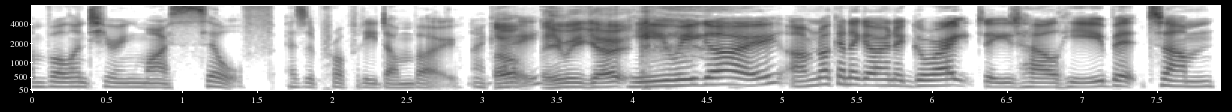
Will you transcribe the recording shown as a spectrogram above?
I'm volunteering myself as a property dumbo. Okay. Oh, Okay. here we go. Here we go. I'm not going to go into great detail here, but um,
